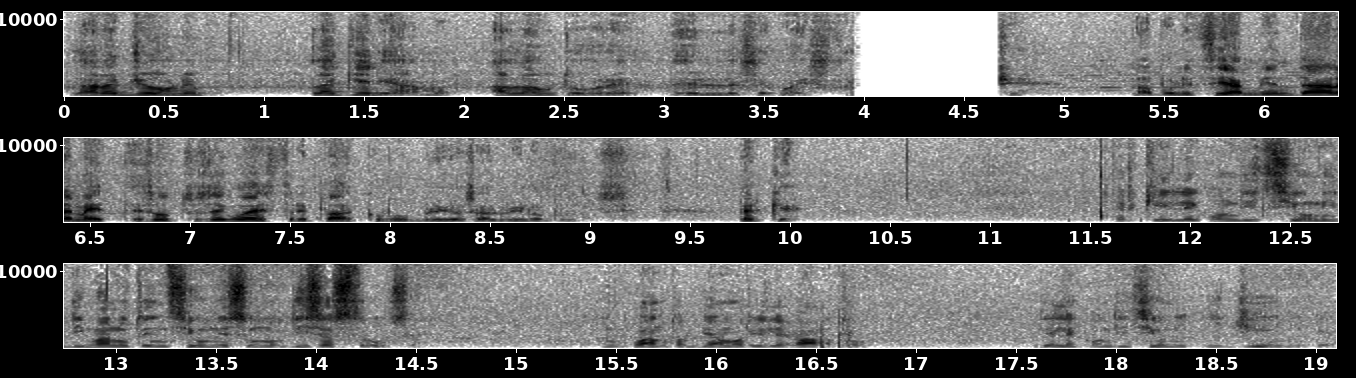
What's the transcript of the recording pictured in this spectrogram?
La ragione la chiediamo all'autore del sequestro. La polizia ambientale mette sotto sequestro il parco pubblico Salvino Puzzi. Perché? Perché le condizioni di manutenzione sono disastrose, in quanto abbiamo rilevato delle condizioni igieniche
